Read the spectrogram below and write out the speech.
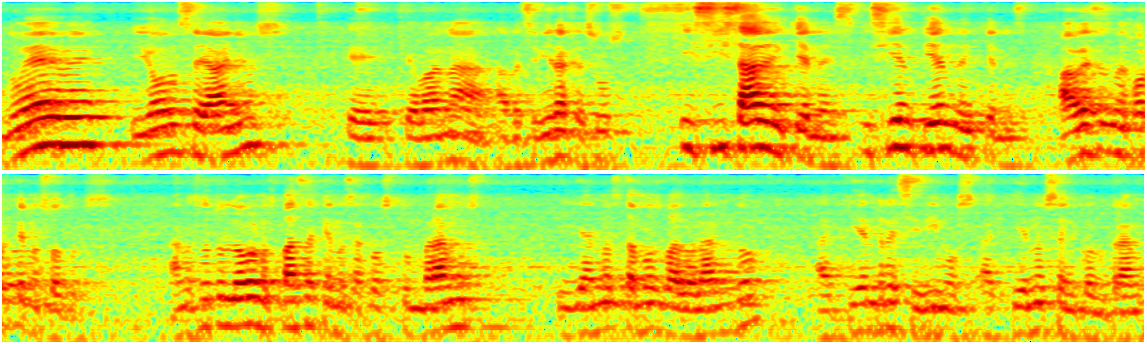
9 y 11 años que, van a, a, recibir a Jesús. Y sí saben quién es, y sí entienden quién es. A veces mejor que nosotros. A nosotros luego nos pasa que nos acostumbramos y ya no estamos valorando a quién recibimos, a quién nos encontramos.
